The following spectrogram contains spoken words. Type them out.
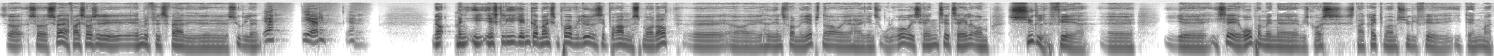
Så, så Sverige er faktisk også et anbefalesværdigt øh, cykelland? Ja, det er det. Ja. Nå, men jeg skal lige igen gøre opmærksom på, at vi lytter til programmet Småt Op, øh, og jeg hedder Jens Folmer Jebsen, og jeg har Jens Ole Oris herinde til at tale om cykelferier, øh, i, øh, især i Europa, men øh, vi skal også snakke rigtig meget om cykelferie i Danmark.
